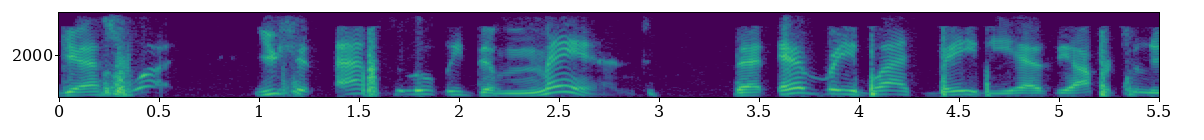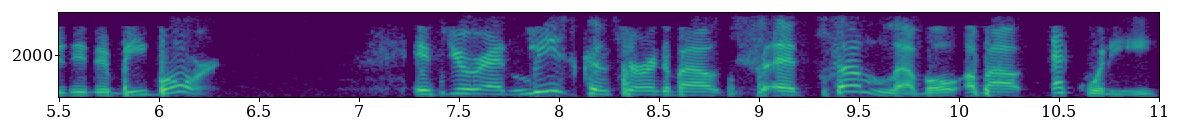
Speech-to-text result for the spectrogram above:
guess what? You should absolutely demand that every black baby has the opportunity to be born. If you're at least concerned about, at some level, about equity,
